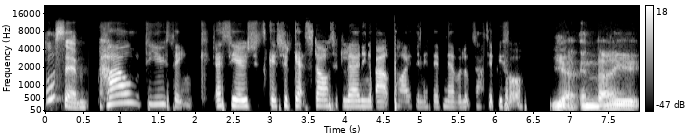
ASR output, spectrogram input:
Awesome. How do you think SEOs should get started learning about Python if they've never looked at it before? Yeah, and I,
